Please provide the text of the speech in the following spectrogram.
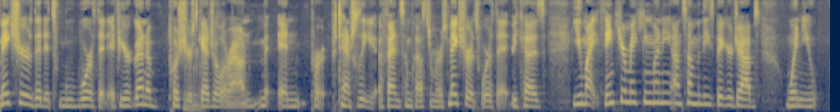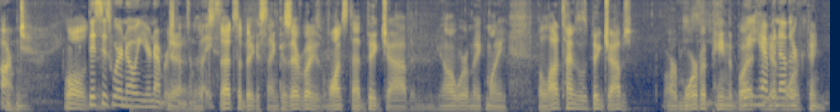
make sure that it's worth it. If you're going to push Mm-hmm. your schedule around and per- potentially offend some customers, make sure it's worth it because you might think you're making money on some of these bigger jobs when you aren't. well, This is where knowing your numbers Mm-hmm. yeah, comes in that's, place. that's the biggest thing because everybody wants that big job and you know we'll make money, but a lot of times those big jobs are more of a pain in the butt. We have You another- more, pain,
